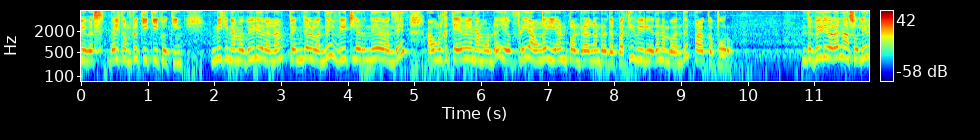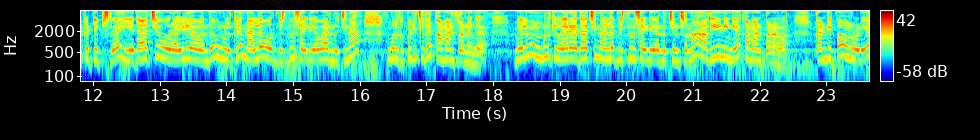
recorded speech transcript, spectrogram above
viewers welcome to Kiki cooking இன்றைக்கி நம்ம வீடியோவில் என்னென்னா பெண்கள் வந்து வீட்டிலருந்தே வந்து அவங்களுக்கு தேவையான அமௌண்ட்டு எப்படி அவங்க ஏர்ன் பண்ணுறாங்கன்றத பற்றி வீடியோ தான் நம்ம வந்து பார்க்க போகிறோம் இந்த வீடியோவில் நான் சொல்லியிருக்க டிப்ஸில் ஏதாச்சும் ஒரு ஐடியா வந்து உங்களுக்கு நல்ல ஒரு பிஸ்னஸ் ஐடியாவாக இருந்துச்சுன்னா உங்களுக்கு பிடிச்சதை கமெண்ட் பண்ணுங்கள் மேலும் உங்களுக்கு வேறு ஏதாச்சும் நல்ல பிஸ்னஸ் ஐடியா இருந்துச்சுன்னு சொன்னால் அதையும் நீங்கள் கமெண்ட் பண்ணலாம். கண்டிப்பாக உங்களுடைய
